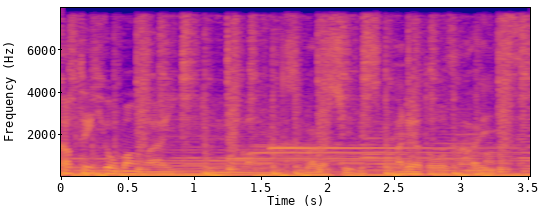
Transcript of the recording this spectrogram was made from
較的評判がいいというか、素晴らしいですね。ありがとうございます。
